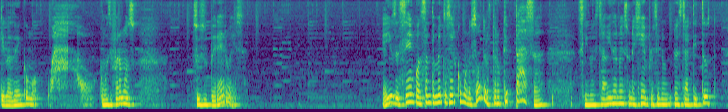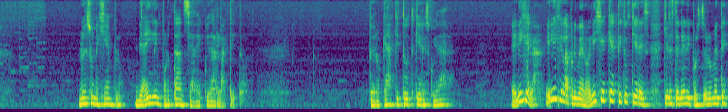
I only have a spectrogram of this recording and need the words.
Que nos ven como, wow, como si fuéramos sus superhéroes. Ellos desean constantemente ser como nosotros, pero ¿qué pasa si nuestra vida no es un ejemplo, sino nuestra actitud no es un ejemplo. De ahí la importancia de cuidar la actitud. Pero ¿qué actitud quieres cuidar? Elígela, elígela primero, elige qué actitud quieres, quieres tener y posteriormente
